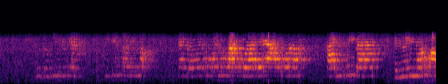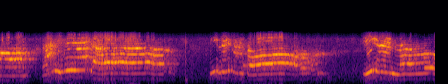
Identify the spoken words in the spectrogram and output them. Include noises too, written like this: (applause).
Yeah! (laughs)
